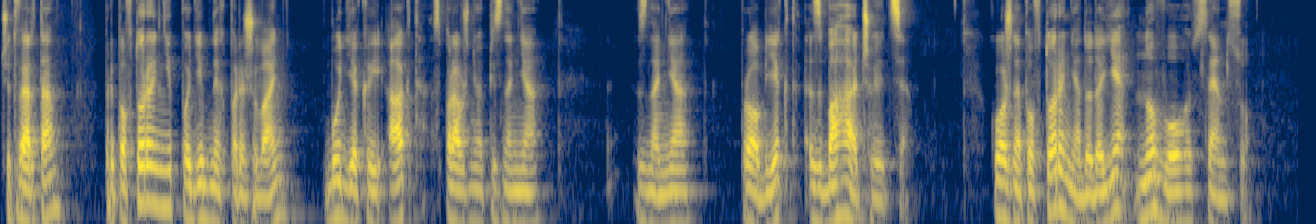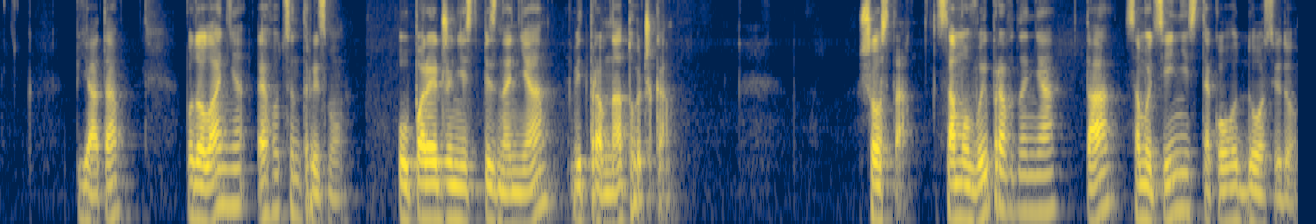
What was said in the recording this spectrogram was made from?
Четверта. При повторенні подібних переживань будь-який акт справжнього пізнання, знання про об'єкт збагачується. Кожне повторення додає нового сенсу. П'ята. подолання егоцентризму, упередженість пізнання, відправна точка. Шоста. Самовиправдання та самоцінність такого досвіду.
